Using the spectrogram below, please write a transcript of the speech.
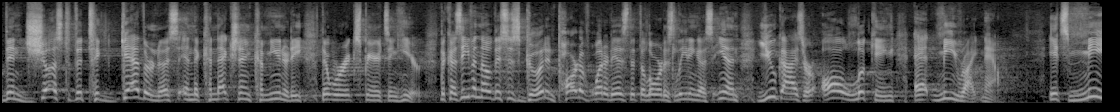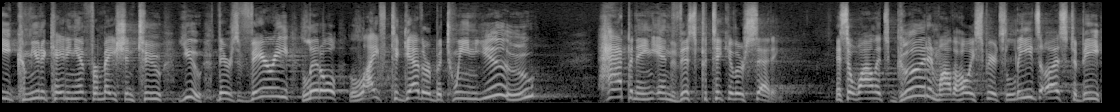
than just the togetherness and the connection and community that we're experiencing here. Because even though this is good and part of what it is that the Lord is leading us in, you guys are all looking at me right now. It's me communicating information to you. There's very little life together between you happening in this particular setting. And so, while it's good and while the Holy Spirit leads us to be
